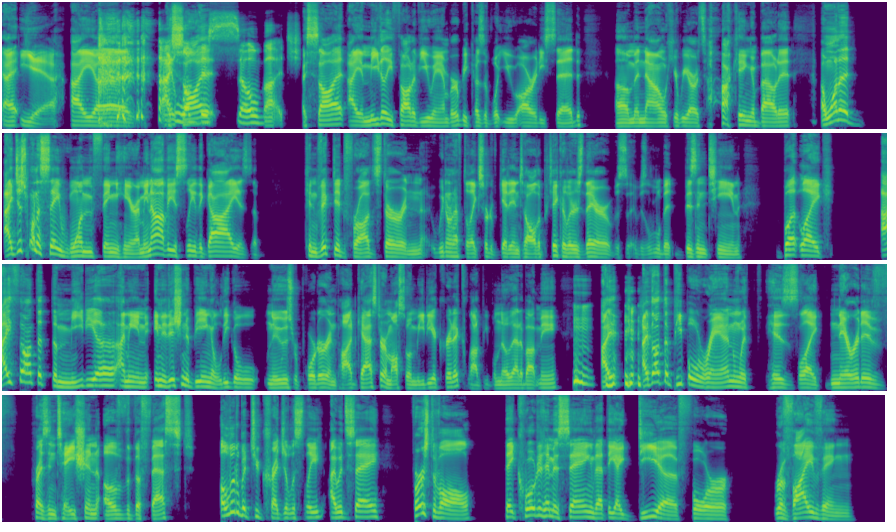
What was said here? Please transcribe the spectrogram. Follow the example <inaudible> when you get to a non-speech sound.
Uh, yeah, I uh, <laughs> I, I saw love it. this so much. I saw it. I immediately thought of you, Amber, because of what you already said. Um, and now here we are <laughs> talking about it. I want to, I just want to say one thing here. I mean, obviously, the guy is a convicted fraudster, and we don't have to like sort of get into all the particulars there. It was, it was a little bit Byzantine, but like, I thought that the media, I mean, in addition to being a legal news reporter and podcaster, I'm also a media critic. A lot of people know that about me. <laughs> I I thought that people ran with his like narrative presentation of the fest a little bit too credulously, I would say. First of all, they quoted him as saying that the idea for reviving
